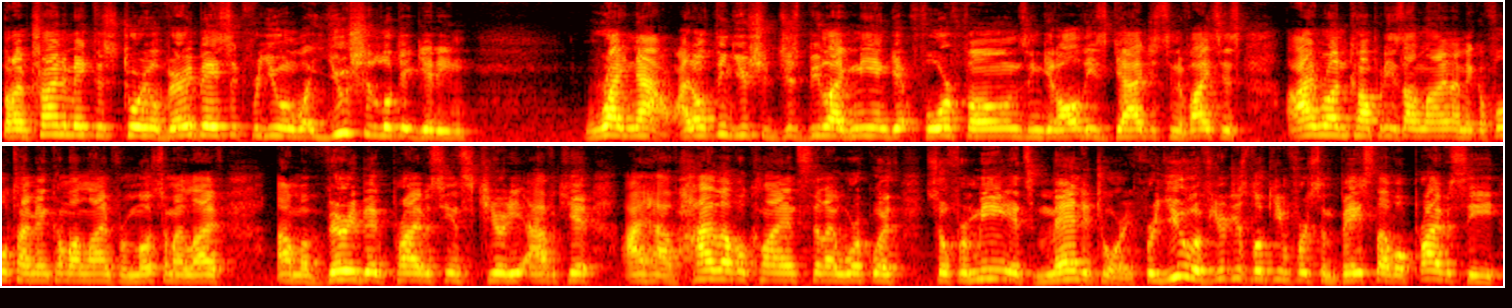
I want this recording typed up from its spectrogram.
but I'm trying to make this tutorial very basic for you and what you should look at getting right now. I don't think you should just be like me and get four phones and get all these gadgets and devices. I run companies online. I make a full-time income online for most of my life. I'm a very big privacy and security advocate. I have high-level clients that I work with. So for me, it's mandatory. For you, if you're just looking for some base level privacy,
